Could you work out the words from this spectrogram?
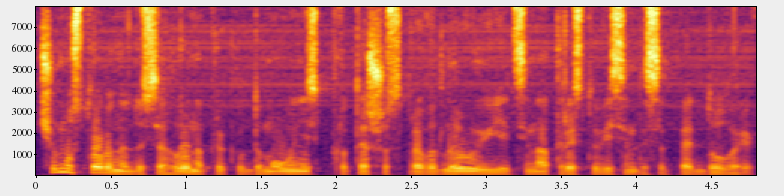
Чому сторони досягли, наприклад, домовленість про те, що справедливою є ціна 385 доларів?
